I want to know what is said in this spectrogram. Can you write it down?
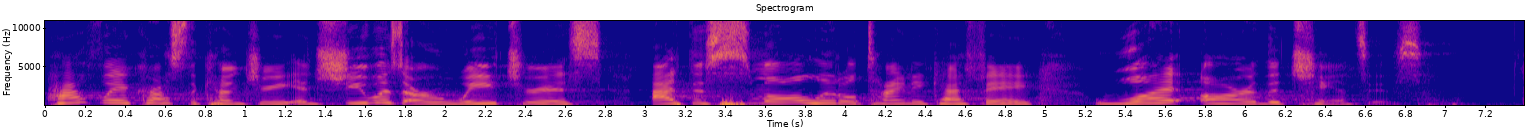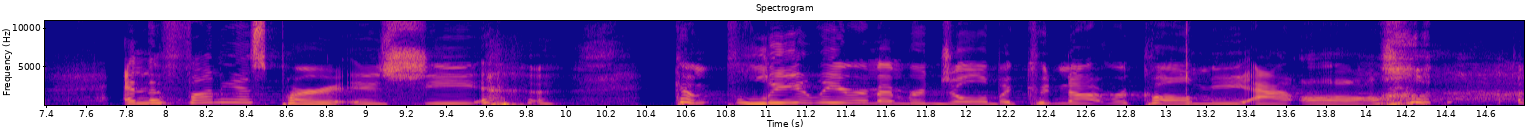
halfway across the country, and she was our waitress at this small little tiny cafe. What are the chances? And the funniest part is she completely remembered Joel but could not recall me at all.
